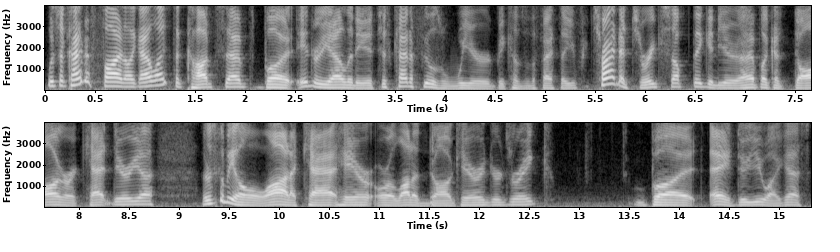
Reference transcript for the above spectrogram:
which I kind of find like I like the concept, but in reality, it just kind of feels weird because of the fact that if you're trying to drink something and you have like a dog or a cat near you, there's gonna be a lot of cat hair or a lot of dog hair in your drink. But hey, do you? I guess.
